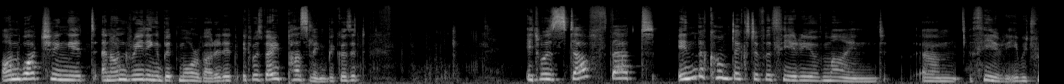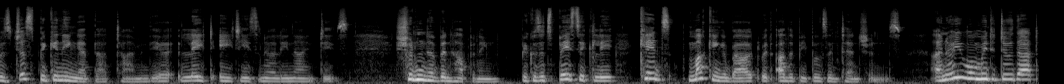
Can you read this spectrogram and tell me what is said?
on watching it and on reading a bit more about it, it, it was very puzzling because it, it was stuff that, in the context of a theory of mind, um, theory, which was just beginning at that time in the late 80s and early 90s, shouldn't have been happening because it's basically kids mucking about with other people's intentions. I know you want me to do that.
